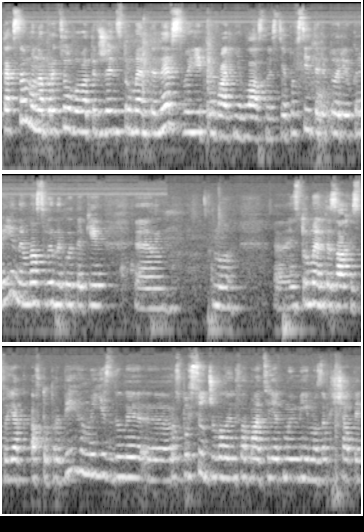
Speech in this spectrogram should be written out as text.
так само напрацьовувати вже інструменти не в своїй приватній власності, а по всій території України. У нас виникли такі ну, інструменти захисту, як автопробіги. Ми їздили, е, розповсюджували інформацію, як ми вміємо захищати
